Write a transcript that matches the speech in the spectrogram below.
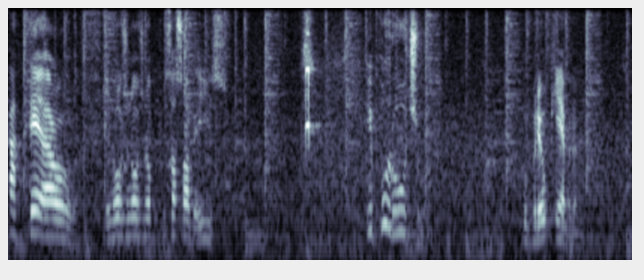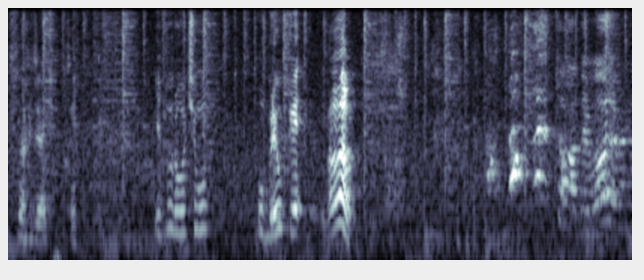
Até o... De novo, de novo, de novo. Só sobe, é isso. E por último, o breu quebra. Não adianta. E por último, o breu que... Não, não. Tá demora.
